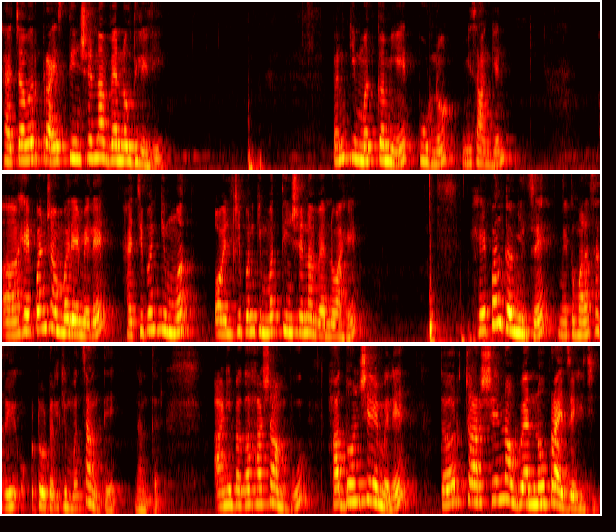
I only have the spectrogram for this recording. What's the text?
ह्याच्यावर प्राईस तीनशे नव्याण्णव दिलेली आहे. पण किंमत कमी आहे पूर्ण मी सांगेन. हे पण शंभर एम एल आहे. ह्याची पण किंमत ऑइलची पण किंमत तीनशे नव्याण्णव आहे. हे पण कमीच आहे. मी तुम्हाला सगळी टोटल किंमत सांगते नंतर. आणि बघा हा शॅम्पू हा दोनशे एम एल आहे. तर चारशे नव्याण्णव प्राईज आहे ह्याची.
